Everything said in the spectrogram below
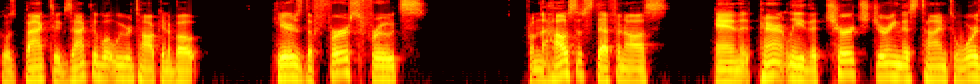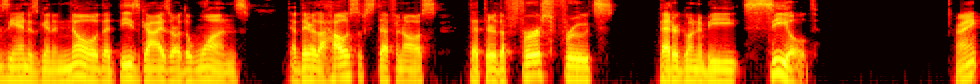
Goes back to exactly what we were talking about. Here's the first fruits from the house of Stephanos. And apparently, the church during this time, towards the end, is going to know that these guys are the ones, that they're the house of Stephanos, that they're the first fruits that are going to be sealed. Right?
